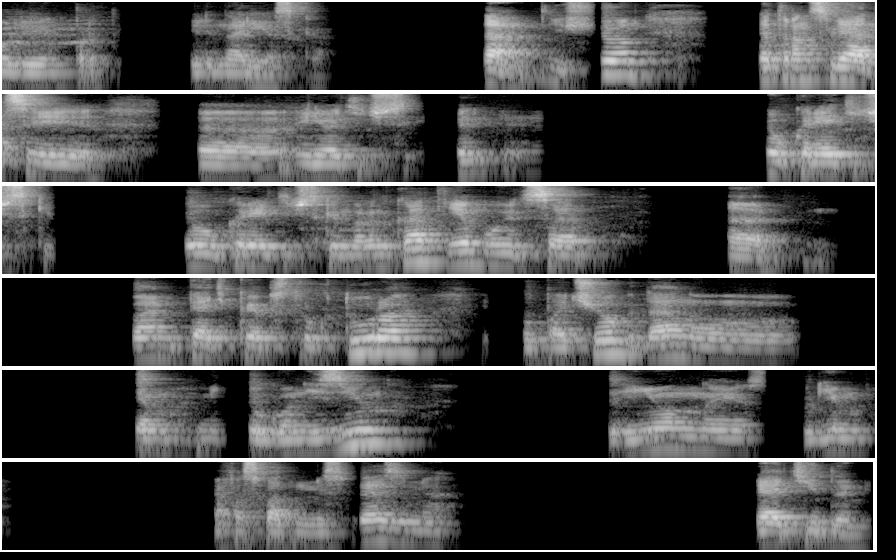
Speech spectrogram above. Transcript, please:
или, или нарезка. Да, еще для трансляции э, эукариотической, эукариотической, эукариотической РНК требуется э, 5 кэп структура, колпачок, да, ну, 7 метилгонизин, соединенные с другим фосфатными связями нуклеотидами.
